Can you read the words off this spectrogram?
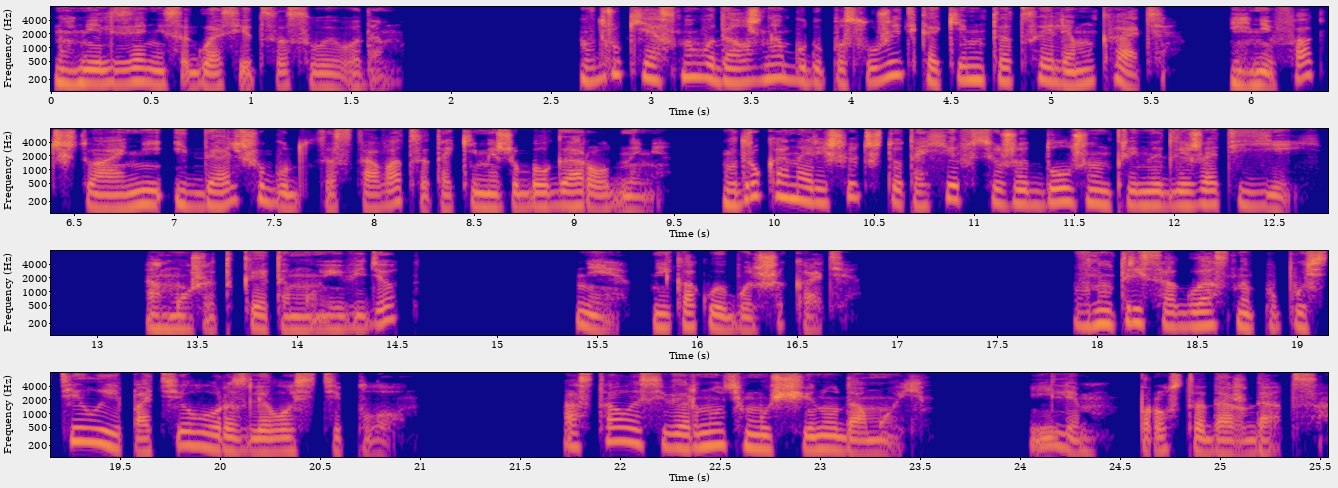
но нельзя не согласиться с выводом. Вдруг я снова должна буду послужить каким-то целям Кате. И не факт, что они и дальше будут оставаться такими же благородными. Вдруг она решит, что Тахир все же должен принадлежать ей. А может, к этому и ведет? Нет, никакой больше Кати. Внутри согласно попустило, и по телу разлилось тепло. Осталось вернуть мужчину домой. Или просто дождаться.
